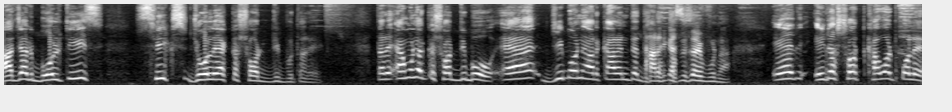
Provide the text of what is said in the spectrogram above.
হাজার ভোল্টিস সিক্স জোলে একটা শর্ট দিব তারে। তারে এমন একটা শর্ট দিব, এ জীবনে আর কারেন্টের ধারে কাছে যাইবো না। এর এটা শর্ট খাওয়ার ফলে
